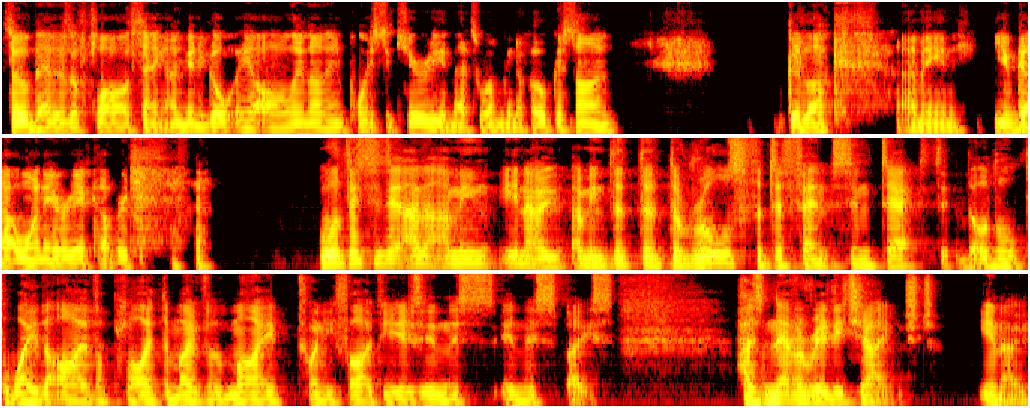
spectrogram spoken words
So that is a flaw of saying, I'm going to go all in on endpoint security and that's what I'm going to focus on. Good luck. I mean, you've got one area covered. Well, this is it. I mean, you know, I mean, the, the, the rules for defense in depth, the, the, way that I've applied them over my 25 years in this, in this space has never really changed. You know,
